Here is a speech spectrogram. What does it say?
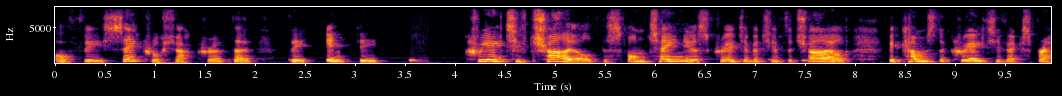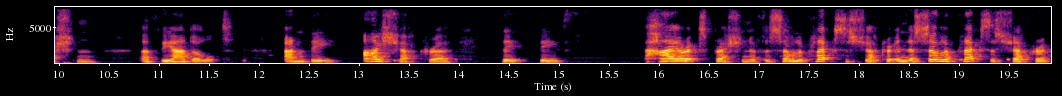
of the sacral chakra, the the in, the creative child, the spontaneous creativity of the child, becomes the creative expression of the adult. And the eye chakra, the, the higher expression of the solar plexus chakra. In the solar plexus chakra,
